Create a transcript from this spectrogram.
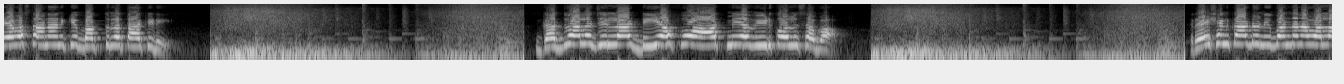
దేవస్థానానికి భక్తుల తాకిడి. గద్వాల జిల్లా డిఎఫ్ఓ ఆత్మీయ వీడ్కోలు సభ. రేషన్ కార్డు నిబంధన వల్ల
